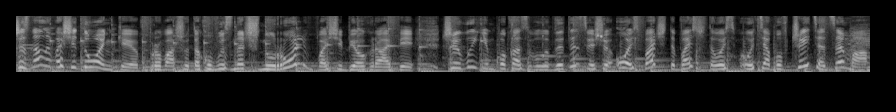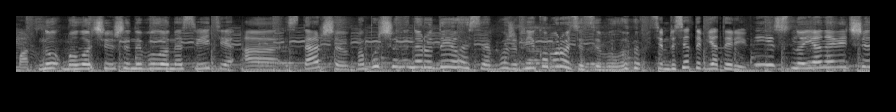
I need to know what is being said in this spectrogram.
Чи знали ваші доньки про вашу таку визначну роль в вашій біографії? Чи ви їм показували в дитинстві, що ось бачите, бачите, ось оця вовчиця це мама? Ну, молодшої ще не було на світі, а старша, мабуть, ще не народилася. Боже, в якому році це було? 79 рік. Дійсно, я навіть ще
